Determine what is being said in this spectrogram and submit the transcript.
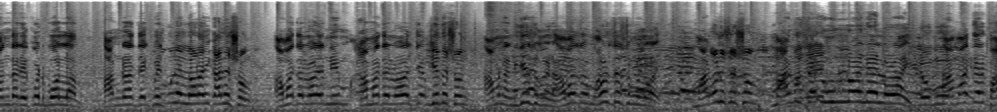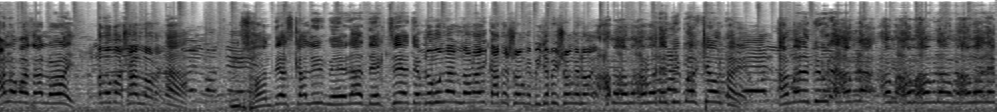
অন দ্য রেকর্ড বললাম। আমরা দেখবেন লড়াই কাদের সঙ্গে? আমাদের লড়াই আমাদের লড়াই নিজেদের সঙ্গে? আমরা নিজের সঙ্গে না আমাদের মানুষের সঙ্গে লড়াই। মানুষের সঙ্গে? মানুষের উন্নয়নের লড়াই। আমাদের ভালোবাসার লড়াই। ভালোবাসার লড়াই। সন্দেশখালীর মেয়েরা দেখছে যে তৃণমূলের লড়াই কাদের সঙ্গে? বিজেপির সঙ্গে নয়। আম- আম- আমাদের বিপক্ষেও নয়। আমাদের বিপক্ষে আমরা আম- আম- আমরা আমাদের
